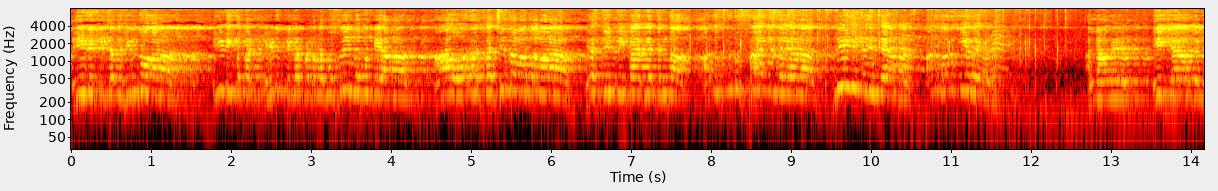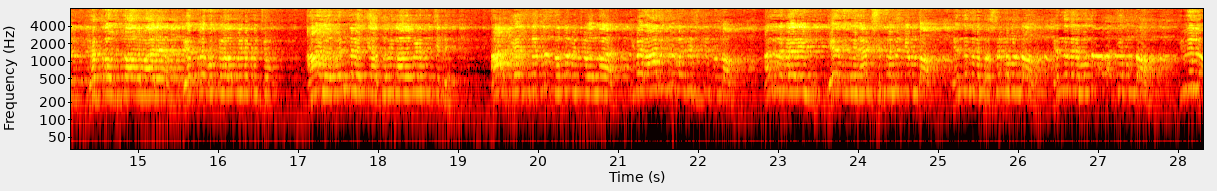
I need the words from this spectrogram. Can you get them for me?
പീഡിപ്പിച്ചത് ഹിന്ദുവാണ്. പീഡിപ്പിക്കപ്പെട്ടത് മുസ്ലിം പെൺകുട്ടിയാണ്. ആ ഒരൊറ്റ ചിന്ത മാത്രമാണ് എസ് ഡി പി കാരന്റെ ചിന്ത. അത് ചിന്തയാണ് ലീഗിന്റെ ചിന്തയാണ് അത് വർഗീയതയാണ്. അല്ലാതെ ഈ കേരളത്തിൽ എത്ര ഉസ്താദുമാര് എത്ര കുട്ടികളെ പീഡിപ്പിച്ചു? ആൾ പെണ്ണ് വ്യത്യാസമില്ലാതെ പീഡിപ്പിച്ചില്ലേ? ആ കേസിൽ എന്ത് സംഭവിച്ചുവെന്ന് ഇവരാരെങ്കിലും അന്വേഷിച്ചിട്ടുണ്ടോ? അതിന്റെ പേരിൽ ഏതെങ്കിലും ആക്ഷൻ കമ്മിറ്റി ഉണ്ടോ എന്തെങ്കിലും പ്രശ്നങ്ങളുണ്ടോ എന്തെങ്കിലും മുദ്രാവാക്യമുണ്ടോ? ഇല്ലല്ലോ.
